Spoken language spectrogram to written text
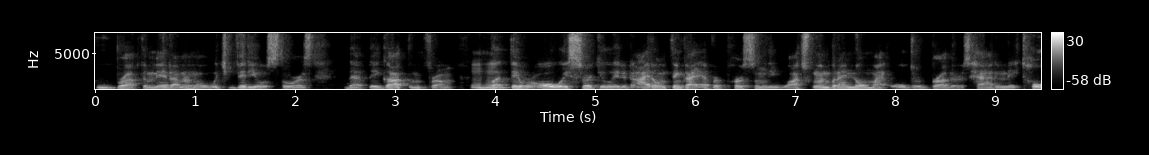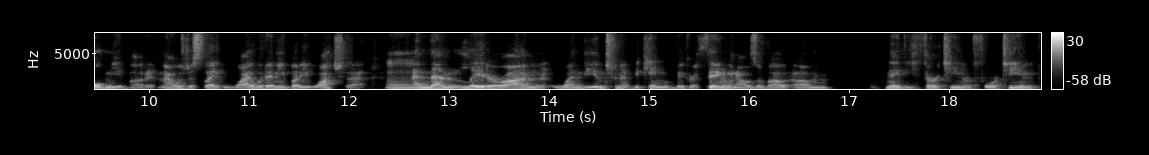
who brought them in. I don't know which video stores that they got them from, mm-hmm. but they were always circulated. I don't think I ever personally watched one, but I know my older brothers had, and they told me about it. And I was just like, why would anybody watch that? Mm. And then later on, when the internet became a bigger thing, when I was about um, maybe 13 or 14,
